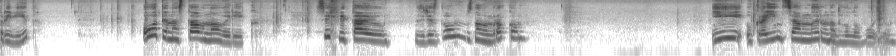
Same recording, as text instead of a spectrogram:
привіт! От і настав новий рік. Всіх вітаю з Різдвом, з Новим роком і українцям миру над головою.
